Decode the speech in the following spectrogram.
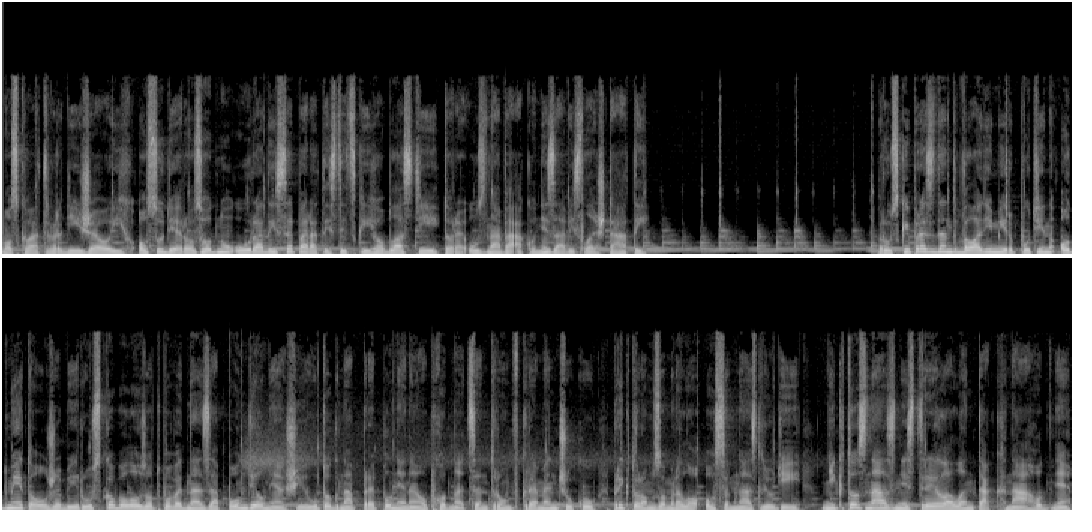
Moskva tvrdí, že o ich osude rozhodnú úrady separatistických oblastí, ktoré uznáva ako nezávislé štáty. Ruský prezident Vladimír Putin odmietol, že by Rusko bolo zodpovedné za pondelnejší útok na preplnené obchodné centrum v Kremenčuku, pri ktorom zomrelo 18 ľudí. Nikto z nás nestrieľa len tak náhodne,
